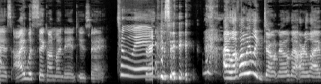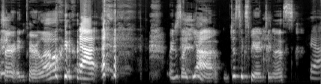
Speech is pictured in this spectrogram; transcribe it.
goodness, I was sick on Monday and Tuesday. Twin Crazy. I love how we like don't know that our lives are in parallel. yeah We're just like, yeah, just experiencing this. Yeah.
